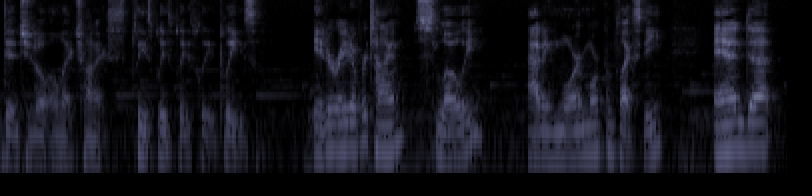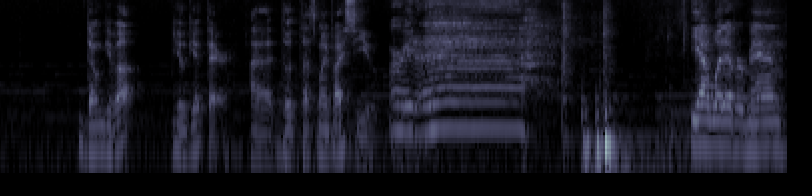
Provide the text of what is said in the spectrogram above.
digital electronics. Please, please, please, please, please. Iterate over time, slowly, adding more and more complexity, and uh, don't give up. You'll get there. Uh, th that's my advice to you. All right. Uh yeah, whatever, man.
